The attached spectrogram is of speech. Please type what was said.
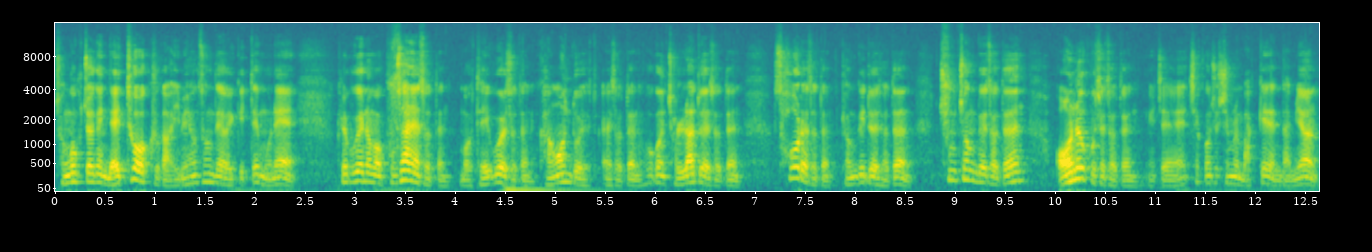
전국적인 네트워크가 이미 형성되어 있기 때문에 결국에는 뭐 부산에서든 뭐 대구에서든 강원도에서든 혹은 전라도에서든 서울에서든 경기도에서든 충청도에서든 어느 곳에서든 이제 채권 출심을 맡게 된다면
